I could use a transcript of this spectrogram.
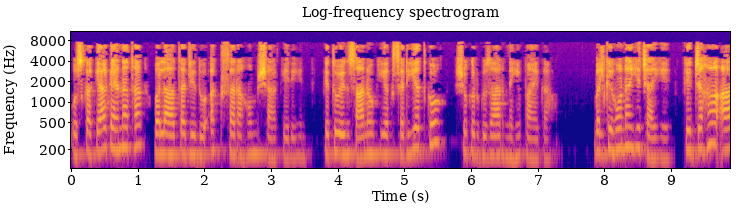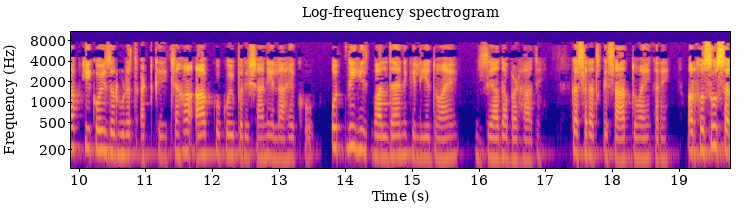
اس کا کیا کہنا تھا؟ ولا تجد اکثر ہم شاکرین کہ تو انسانوں کی اکثریت کو شکر گزار نہیں پائے گا۔ بلکہ ہونا یہ چاہیے کہ جہاں آپ کی کوئی ضرورت اٹکے، جہاں آپ کو کوئی پریشانی لاحق ہو، اتنی ہی والدین کے لیے دعائیں زیادہ بڑھا دیں۔ کثرت کے ساتھ دعائیں کریں اور خصوصاً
